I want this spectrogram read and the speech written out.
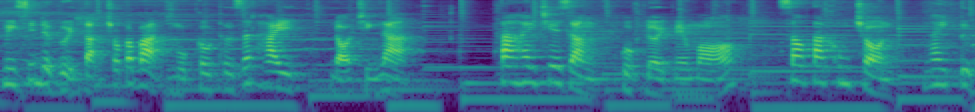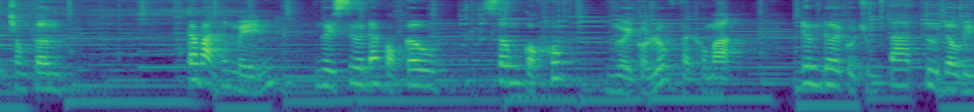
mình xin được gửi tặng cho các bạn một câu thơ rất hay, đó chính là Ta hay chê rằng cuộc đời méo mó, sao ta không tròn ngay tự trong tâm. Các bạn thân mến, người xưa đã có câu, sông có khúc, người có lúc phải không ạ? Đường đời của chúng ta từ đầu đến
